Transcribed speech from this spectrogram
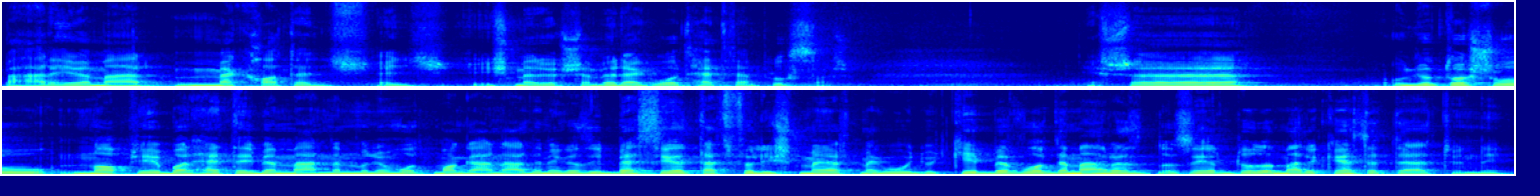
pár éve már meghalt egy, egy ismerősem, öreg volt, 70 pluszos. És uh, úgy utolsó napjaiban, heteiben már nem nagyon volt magánál, de még azért beszélt, tehát fölismert, meg úgy, úgy képbe volt, de már az, azért tudod, már kezdett eltűnni.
